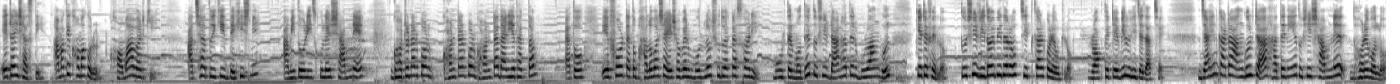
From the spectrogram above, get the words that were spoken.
এটাই শাস্তি। আমাকে ক্ষমা করুন। ক্ষমা আবার কি? আচ্ছা তুই কি দেখিসনি? আমি তোর স্কুলের সামনে ঘটনার পর ঘণ্টার পর ঘণ্টা দাঁড়িয়ে থাকতাম। এত এফোর্ট এত ভালোবাসা, এসবের মূল্য শুধু একটা সরি মুহূর্তের মধ্যে তুষির ডান হাতের বুড়ো আঙ্গুল কেটে ফেলল। তুষির হৃদয় বিদারক চিৎকার করে উঠল। রক্তে টেবিল ভিজে যাচ্ছে। জাহিন কাটা আঙ্গুলটা হাতে নিয়ে তুষির সামনে ধরে বলল,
